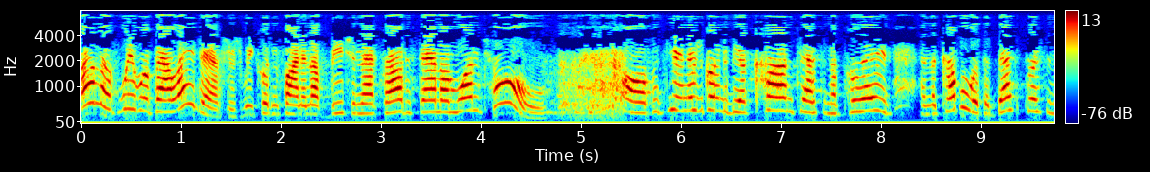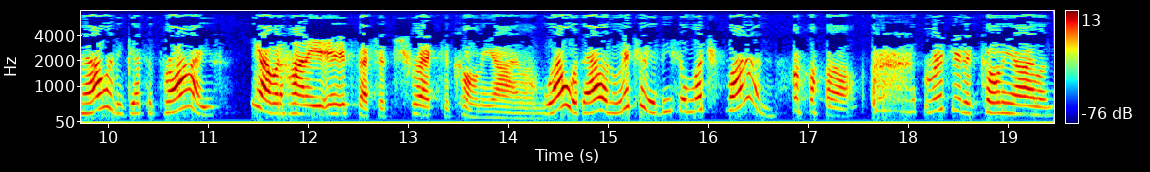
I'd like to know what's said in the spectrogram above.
Irma, if we were ballet dancers, we couldn't find enough beach in that crowd to stand on one toe. Oh, but Jane, there's going to be a contest and a parade, and the couple with the best personality gets a prize. Yeah, but honey, it's such a trek to Coney Island. Well, with Al and Richard, it'd be so much fun. Richard at Coney Island.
